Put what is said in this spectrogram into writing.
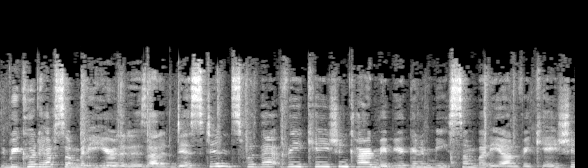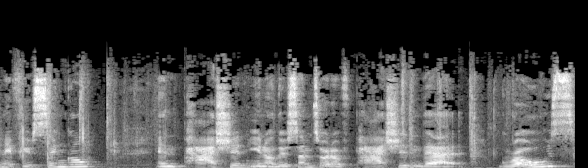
we could have somebody here that is at a distance with that vacation card. Maybe you're going to meet somebody on vacation if you're single. And passion, you know, there's some sort of passion that grows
